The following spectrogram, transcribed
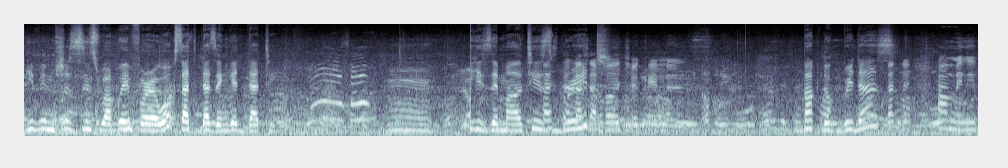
give him shoes since we are going for a walk so that he doesn't get dirty. Mm. He's a Maltese First breed. about your kennels. Back dog breeders. How many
